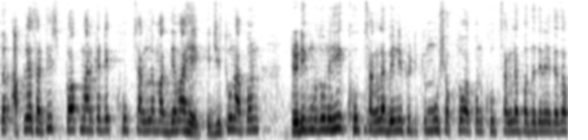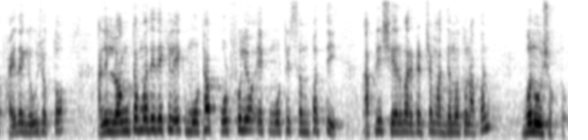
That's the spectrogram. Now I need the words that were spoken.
तर आपल्यासाठी स्टॉक मार्केट एक खूप चांगलं माध्यम आहे की जिथून आपण ट्रेडिंगमधूनही खूप चांगला बेनिफिट कमवू शकतो. आपण खूप चांगल्या पद्धतीने त्याचा फायदा घेऊ शकतो. आणि लॉंग टर्ममध्ये देखील एक मोठा पोर्टफोलिओ एक मोठी संपत्ती आपली शेअर मार्केटच्या माध्यमातून आपण बनवू शकतो.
